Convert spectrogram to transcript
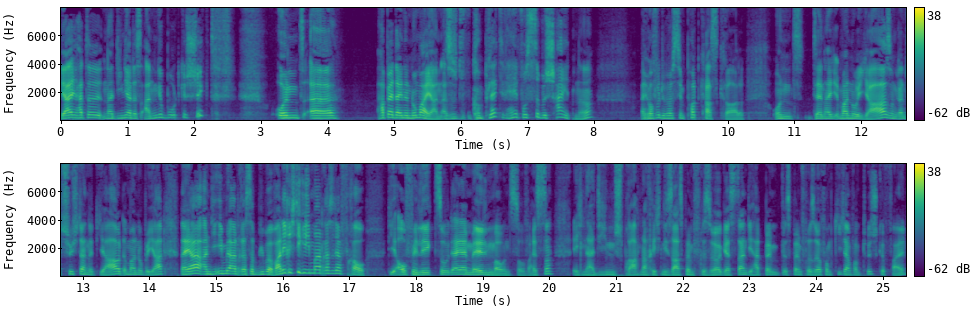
Ja, ich hatte Nadine ja das Angebot geschickt und äh, hab ja deine Nummer, Jan. Also komplett, hey, wusste Bescheid, ne? Ich hoffe, du hörst den Podcast gerade. Und dann habe ich immer nur Ja, so ein ganz schüchternes Ja und immer nur bejaht. Naja, an die E-Mail-Adresse Blüber. War die richtige E-Mail-Adresse der Frau, die aufgelegt, so, naja, melden wir uns so, weißt du? Ich, Nadine, Sprachnachrichten, die saß beim Friseur gestern, die hat beim, ist beim Friseur vom Kichern vom Tisch gefallen.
